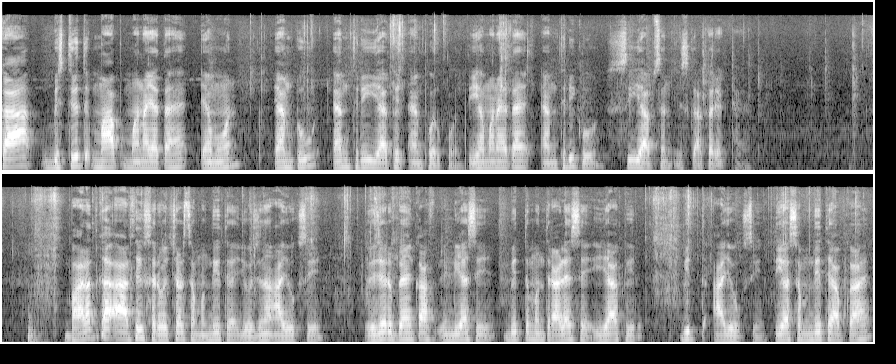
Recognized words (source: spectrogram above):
का विस्तृत माप माना जाता है? M one M two M three या फिर एम फोर को? तो यह माना जाता है एम थ्री को सी ऑप्शन इसका करेक्ट है। भारत का आर्थिक सर्वेक्षण संबंधित है, योजना आयोग से रिज़र्व बैंक ऑफ़ इंडिया से, वित्त मंत्रालय से या फिर वित्त आयोग से। तो यह संबंधित है आपका है।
